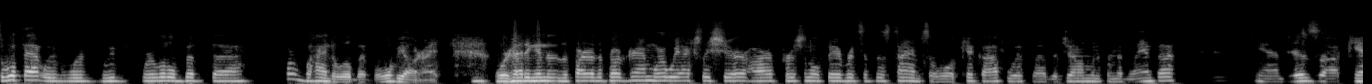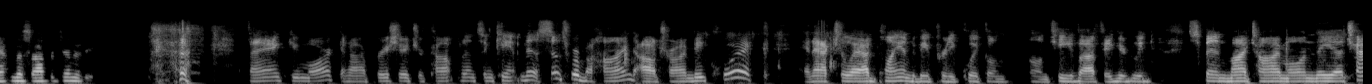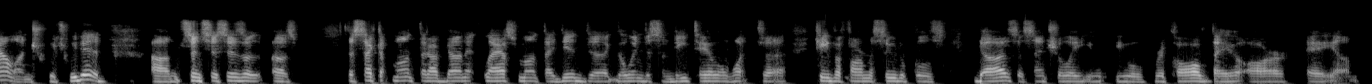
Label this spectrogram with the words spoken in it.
so with that, we're we're we're a little bit uh, we're behind a little bit, but we'll be all right. We're heading into the part of the program where we actually share our personal favorites at this time. So we'll kick off with uh, the gentleman from Atlanta and his uh, can't miss opportunity. Thank you, Mark, and I appreciate your confidence and can't miss. Since we're behind, I'll try and be quick. And actually, I'd planned to be pretty quick on on Teva. I figured we'd spend my time on the uh, challenge, which we did. Um, since this is a, a, the second month that I've done it, last month I did uh, go into some detail on what uh, Teva Pharmaceuticals does. Essentially, you you'll recall they are a, um,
